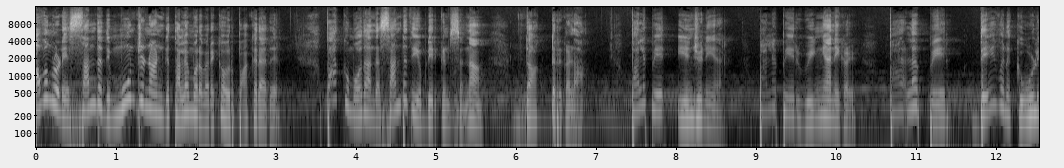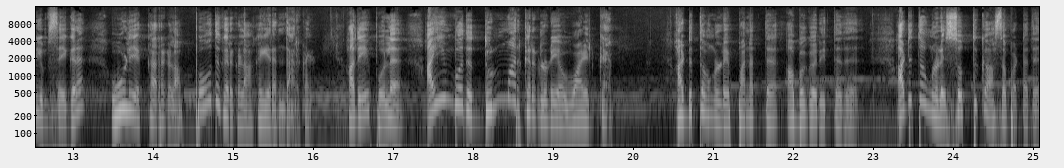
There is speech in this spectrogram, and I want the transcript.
அவங்களுடைய சந்ததி மூன்று நான்கு தலைமுறை வரைக்கும் அவர் பார்க்குறாரு. பார்க்கும்போது அந்த சந்ததி எப்படி இருக்குன்னு சொன்னால் டாக்டர்களாக பல பேர் இன்ஜினியர் பல பேர் விஞ்ஞானிகள் பல பேர் தேவனுக்கு ஊழியம் செய்கிற ஊழியக்காரர்களாக போதகர்களாக இருந்தார்கள். அதே போல ஐம்பது துன்மார்க்கர்களுடைய வாழ்க்கை அடுத்தவங்களுடைய பணத்தை அபகரித்தது அடுத்தவங்களுடைய சொத்துக்கு ஆசைப்பட்டது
